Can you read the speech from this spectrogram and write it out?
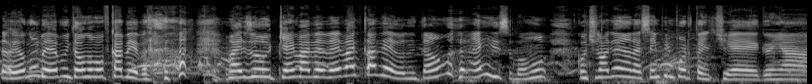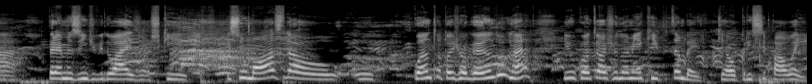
Eu não bebo, então não vou ficar bêbado. Mas o, quem vai beber vai ficar bêbado. Então é isso, vamos continuar ganhando. É sempre importante é, ganhar prêmios individuais. Acho que isso mostra o, o quanto eu tô jogando, né? E o quanto eu ajudo a minha equipe também, que é o principal aí.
